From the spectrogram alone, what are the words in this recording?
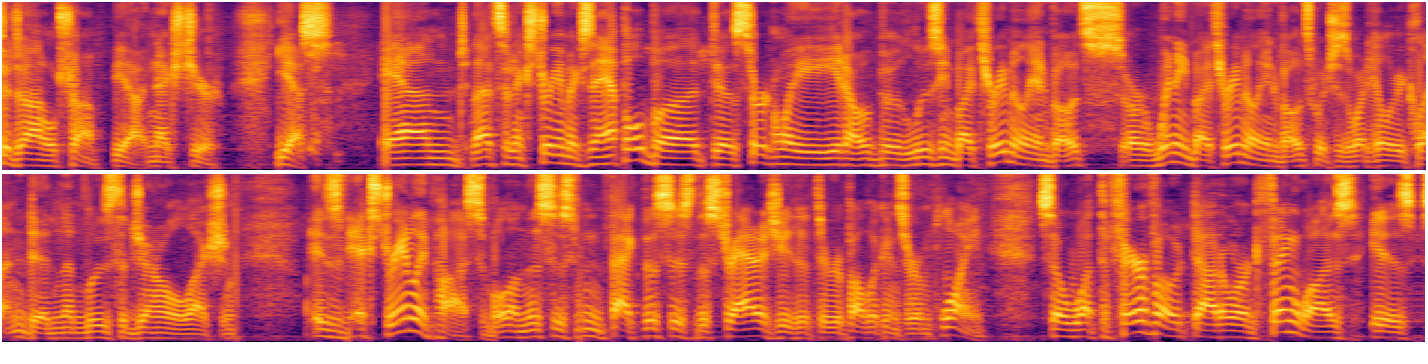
to Donald Trump. Yeah, next year. Yes. And that's an extreme example, but uh, certainly, you know, losing by 3 million votes or winning by 3 million votes, which is what Hillary Clinton did, and then lose the general election, is extremely possible. And this is, in fact, this is the strategy that the Republicans are employing. So, what the fairvote.org thing was is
